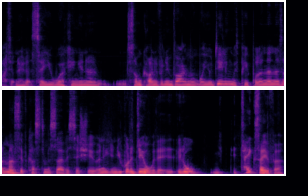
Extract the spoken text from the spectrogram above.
I don't know, let's say you're working in a some kind of an environment where you're dealing with people, and then there's a massive customer service issue, and, and you've got to deal with it. It, it all it takes over.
